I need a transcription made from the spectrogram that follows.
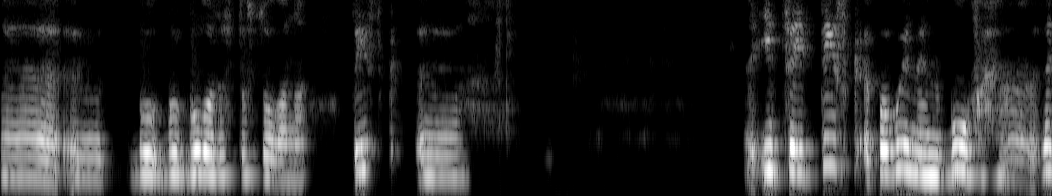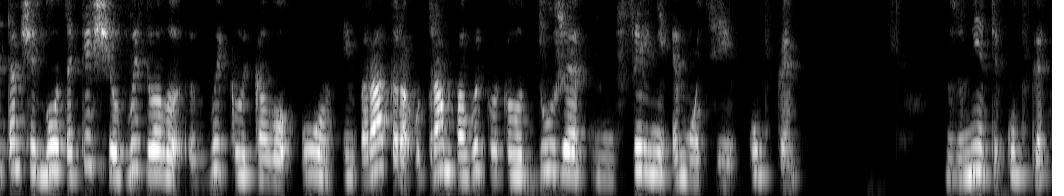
Е, е, бу- бу- було застосовано тиск. І цей тиск повинен був, е, знаєте, там щось було таке, що визвало, викликало у імператора, у Трампа викликало дуже сильні емоції, кубки. Розумієте, кубки.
